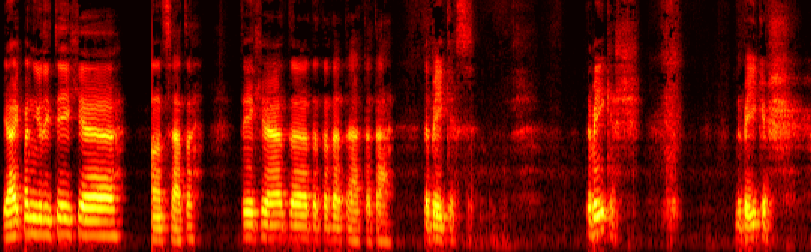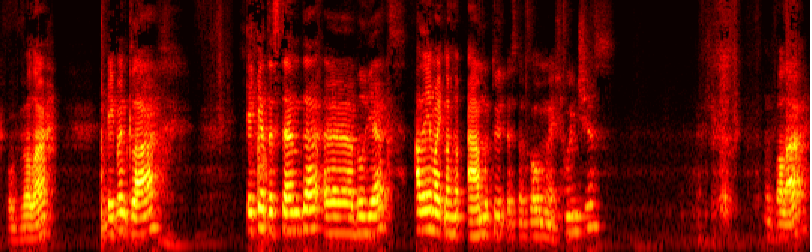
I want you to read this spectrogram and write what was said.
Ja, ik ben jullie tegen aan het zetten. Tegen de, de, de, de, de, de, de, de bekers. De bekers. De bekers. Voilà. Ik ben klaar. Ik heb de stembiljet. Uh, Alleen wat ik nog aan moet doen, is nog gewoon mijn schoentjes. Voilà.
